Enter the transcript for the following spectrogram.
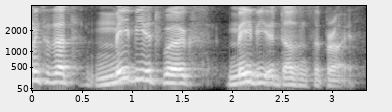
Coming to that, maybe it works, maybe it doesn't surprise.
